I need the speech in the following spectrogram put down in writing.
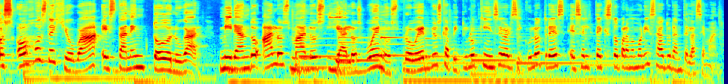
Los ojos de Jehová están en todo lugar, mirando a los malos y a los buenos. Proverbios capítulo 15, versículo 3 es el texto para memorizar durante la semana.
